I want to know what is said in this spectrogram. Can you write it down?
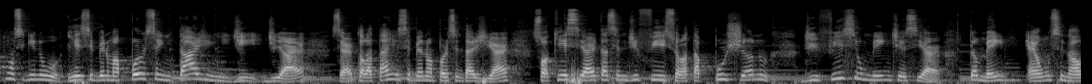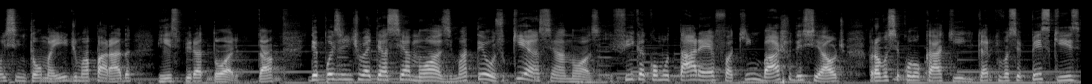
conseguindo receber uma porcentagem de, de ar, certo? Ela tá recebendo uma porcentagem de ar, só que esse ar tá sendo difícil, ela tá puxando dificilmente esse ar. Também é um sinal e sintoma aí de uma parada respiratória, tá? Depois a gente vai ter a cianose. Mateus, o que é a cianose? Fica como tarefa aqui embaixo desse áudio para você colocar aqui. Quero que você pesquise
